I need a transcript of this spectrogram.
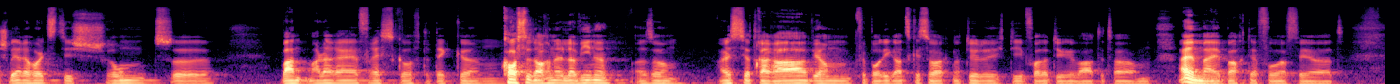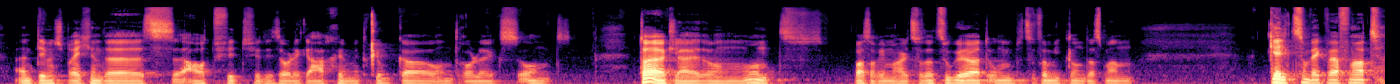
schwere Holztisch, rund, äh, Wandmalerei, Fresko auf der Decke. Kostet auch eine Lawine. Also alles sehr trara. Wir haben für Bodyguards gesorgt natürlich, die vor der Tür gewartet haben. Ein Maybach, der vorfährt. Ein dementsprechendes Outfit für diese Oligarchen mit Klunker und Rolex und teure Kleidung und was auch immer halt so dazugehört, um zu vermitteln, dass man Geld zum Wegwerfen hat.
